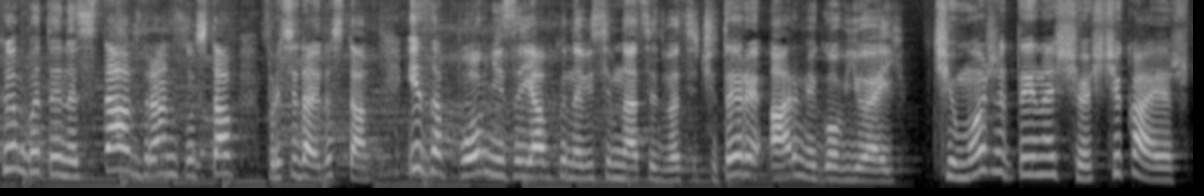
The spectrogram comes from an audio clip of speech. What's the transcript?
Ким би ти не став, зранку встав, присідай до ста і заповнюй заявку на 1824 Army.gov.ua. Чи може ти на щось чекаєш?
